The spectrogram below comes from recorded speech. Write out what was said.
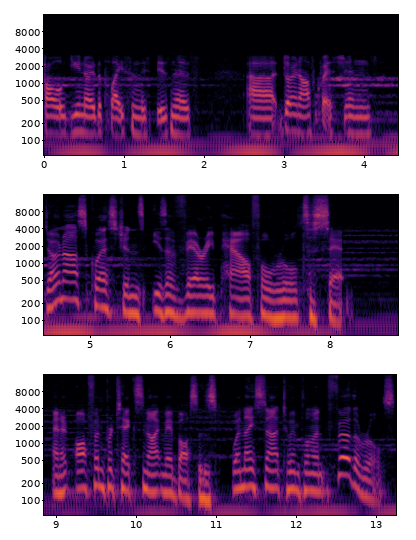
told, you know the place in this business, uh, don't ask questions. Don't ask questions is a very powerful rule to set. And it often protects nightmare bosses when they start to implement further rules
